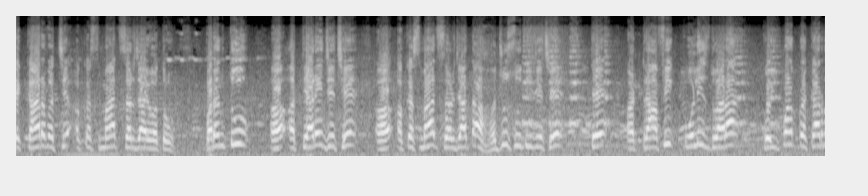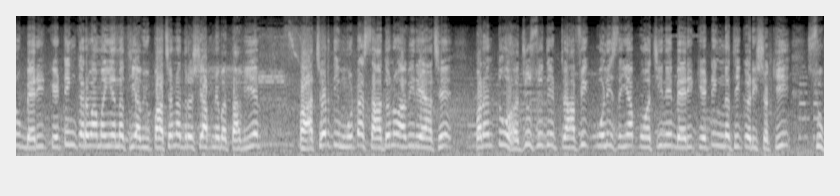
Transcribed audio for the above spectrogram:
તે કાર વચ્ચે અકસ્માત સર્જાયો હતો. પરંતુ અત્યારે જે છે અકસ્માત સર્જાતા હજુ સુધી જે છે, તે ટ્રાફિક પોલીસ દ્વારા કોઈ પણ પ્રકારનું બેરિકેટિંગ કરવામાં અહીંયા નથી આવ્યું. પાછળના દ્રશ્ય આપને બતાવીએ. પાછળથી મોટા સાધનો આવી રહ્યા છે, પરંતુ હજુ સુધી ટ્રાફિક પોલીસ અહીંયા પહોંચીને બેરિકેટિંગ નથી કરી શકી. શું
